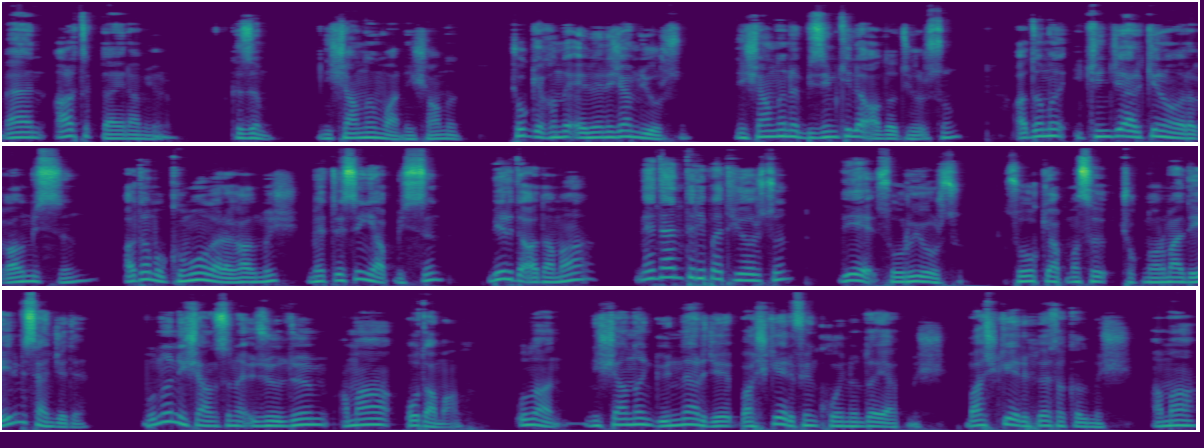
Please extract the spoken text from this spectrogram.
Ben artık dayanamıyorum. Kızım nişanlın var nişanlın. Çok yakında evleneceğim diyorsun. Nişanlını bizimkiyle aldatıyorsun. Adamı ikinci erken olarak almışsın. Adamı kumu olarak almış, metresin yapmışsın. Bir de adama neden trip atıyorsun diye soruyorsun. Soğuk yapması çok normal değil mi sence de? Bunun nişansına üzüldüm ama o da mal. Ulan nişanlın günlerce başka herifin koynunda yatmış. Başka herifle takılmış. Ama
